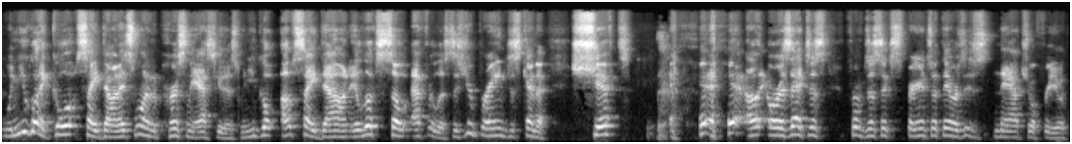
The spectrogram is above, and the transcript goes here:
When you like go upside down, I just wanted to personally ask you this: when you go upside down, it looks so effortless. Does your brain just kind of shift, or is that just from just experience with it, or is it just natural for you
